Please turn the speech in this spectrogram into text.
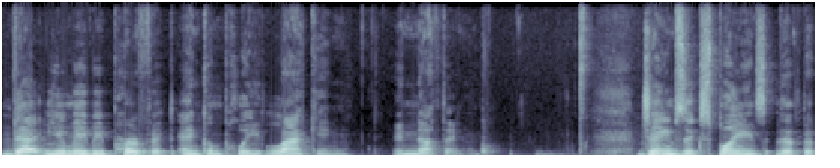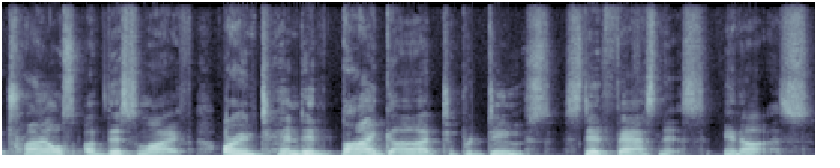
that you may be perfect and complete, lacking in nothing. James explains that the trials of this life are intended by God to produce steadfastness in us.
